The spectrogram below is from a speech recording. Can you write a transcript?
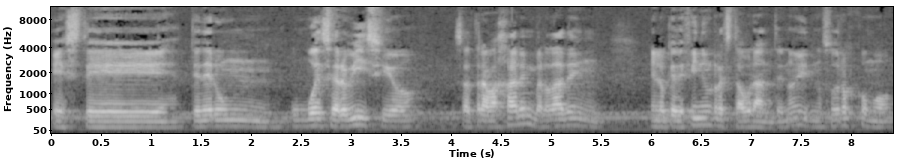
este, tener un, buen servicio, o sea, trabajar en verdad en, en lo que define un restaurante, ¿no? Y nosotros como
